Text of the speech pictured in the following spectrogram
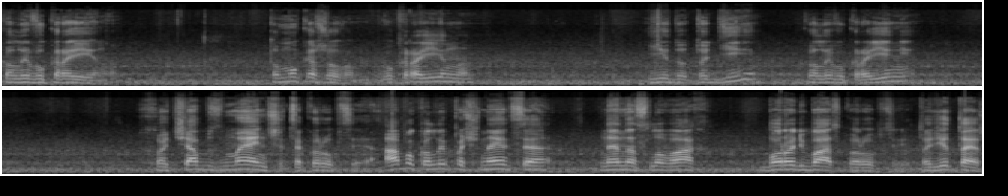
коли в Україну. Тому кажу вам, в Україну їду тоді, коли в Україні хоча б зменшиться корупція. Або коли почнеться не на словах боротьба з корупцією. Тоді теж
